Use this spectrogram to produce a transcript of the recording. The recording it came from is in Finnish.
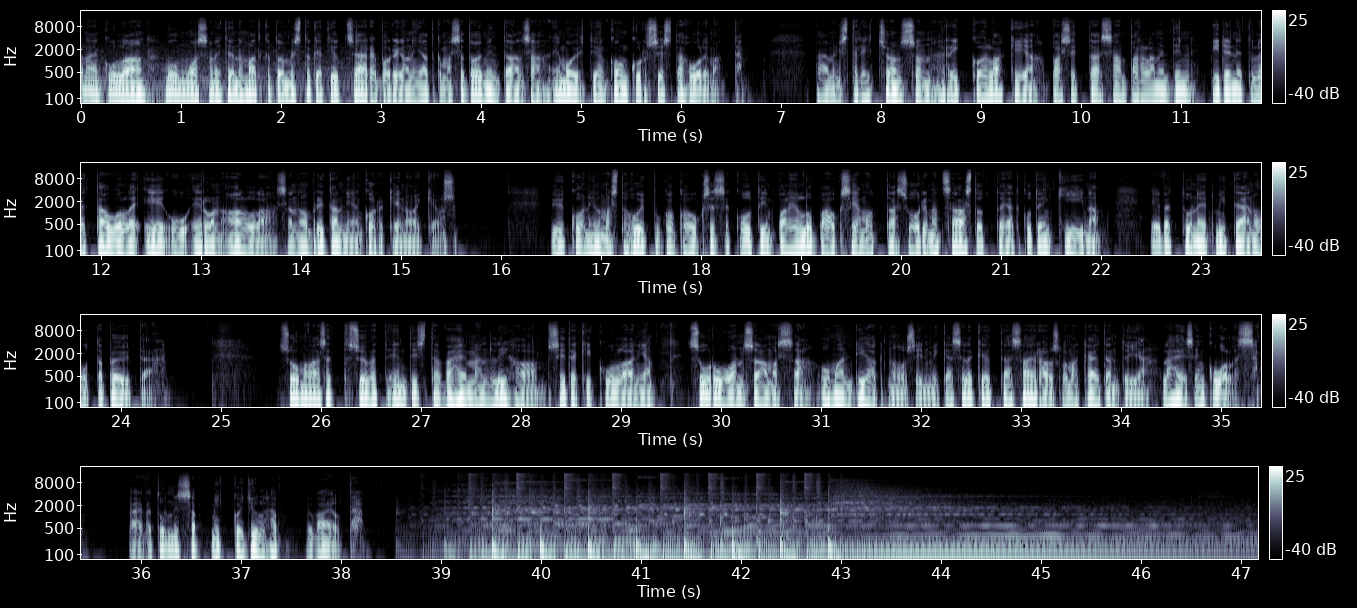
Tänään kuullaan muun muassa, miten matkatoimistoketjut Säärebori on jatkamassa toimintaansa emoyhtiön konkurssista huolimatta. Pääministeri Johnson rikkoi lakia passittaessaan parlamentin pidennetylle tauolle EU-eron alla, sanoo Britannian korkein oikeus. YK on ilmastohuippukokouksessa kuultiin paljon lupauksia, mutta suurimmat saastuttajat, kuten Kiina, eivät tuoneet mitään uutta pöytään. Suomalaiset syövät entistä vähemmän lihaa, sitäkin kuullaan, ja suru on saamassa oman diagnoosin, mikä selkeyttää sairauslomakäytäntöjä läheisen kuollessa. Päivätunnissa Mikko Jylhä, hyvää iltaa.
